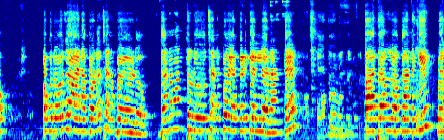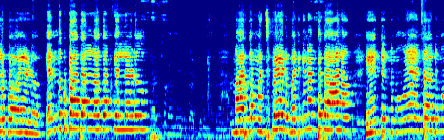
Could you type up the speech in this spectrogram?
ఒక- రోజు ఆయన కూడా చనిపోయాడు. ధనవంతుడు చనిపోయి ఎక్కడికి వెళ్ళాడంటే పాతాళ లోకానికి వెళ్ళిపోయాడు. ఎందుకు పాతాళ లోకానికి వెళ్ళాడు? మార్గం మర్చిపోయాడు. బతికినంత కాలం ఏం తిందము ఏం తాగుదము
